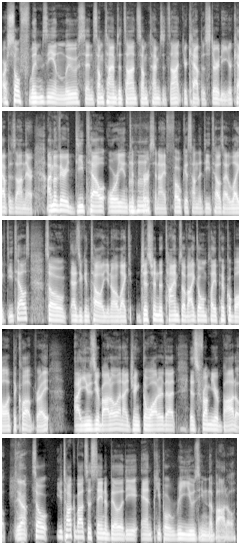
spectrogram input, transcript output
are so flimsy and loose and sometimes it's on sometimes it's not your cap is sturdy your cap is on there i'm a very detail oriented mm-hmm. person i focus on the details i like details so as you can tell you know like just in the times of i go and play pickleball at the club right I use your bottle and I drink the water that is from your bottle. Yeah. So you talk about sustainability and people reusing the bottle.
